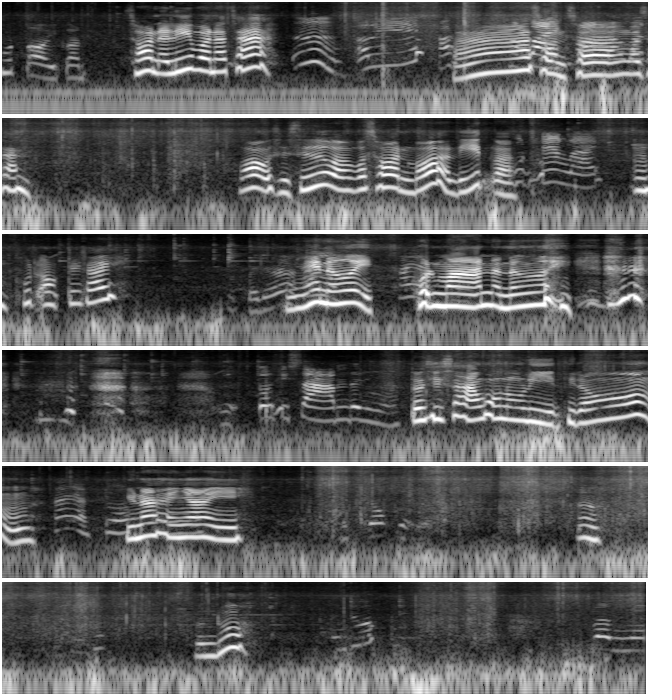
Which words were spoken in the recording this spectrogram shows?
คุดต่ออีกก่อนช่อนอลีบนะจ้าอืมอลีอ่าช่อนสองว่าฉัน ว้าวสิซื้อว่าบ่ช่อนบ่ลีดว่ะพุดแห้งไรอืมพุดออกใกล้ไปเด้อๆนี่เนยคนมานน่ะเนย ตัวที่สามเด้อเนี่ยตัวที่สามของน้องลีดพี่น้อง ถ้าอยากตัวอยู่หน้าให้ใหญ่จกเลยเบิ่งดูดูเบิ่งแน่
